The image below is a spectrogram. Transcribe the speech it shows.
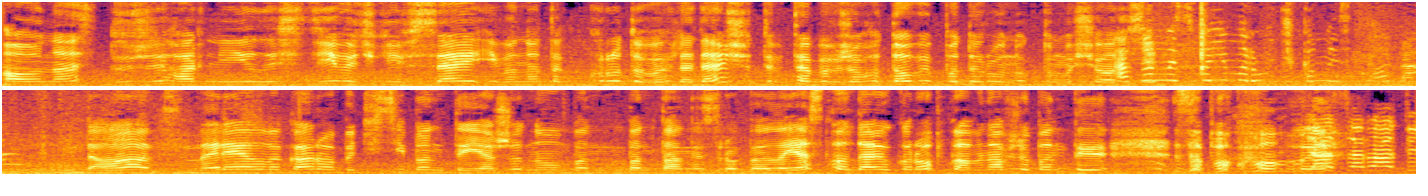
А у нас дуже гарні листівочки і все, і воно так круто виглядає, що ти в тебе вже готовий подарунок, тому що А що ми своїми ручками складаємо? да, мерія ЛВК робить всі банти. Я жодного бан- банта не зробила. Я складаю коробку, а вона вже банти запаковує. Я заради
